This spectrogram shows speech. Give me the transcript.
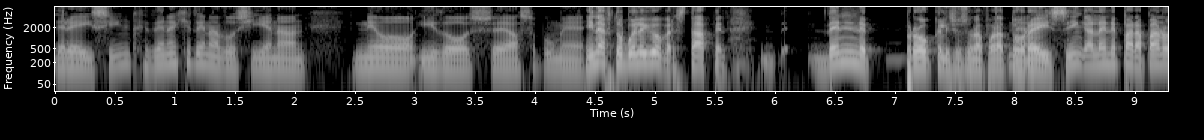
racing, δεν έρχεται να δώσει έναν νέο είδος, ε, ας πούμε. Είναι αυτό που έλεγε ο Verstappen. Δεν είναι πρόκληση όσον αφορά το ναι. racing, αλλά είναι παραπάνω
